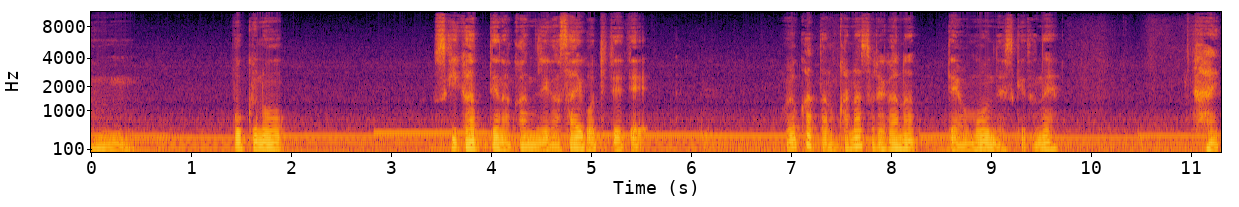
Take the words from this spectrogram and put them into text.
うん、僕の好き勝手な感じが最後出ててよかったのかなそれがなって思うんですけどね。はい。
